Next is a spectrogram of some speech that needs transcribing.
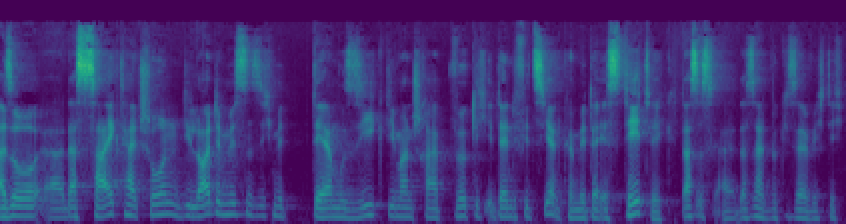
Also äh, das zeigt halt schon, die Leute müssen sich mit der Musik, die man schreibt, wirklich identifizieren können, mit der Ästhetik. Das ist, das ist halt wirklich sehr wichtig.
